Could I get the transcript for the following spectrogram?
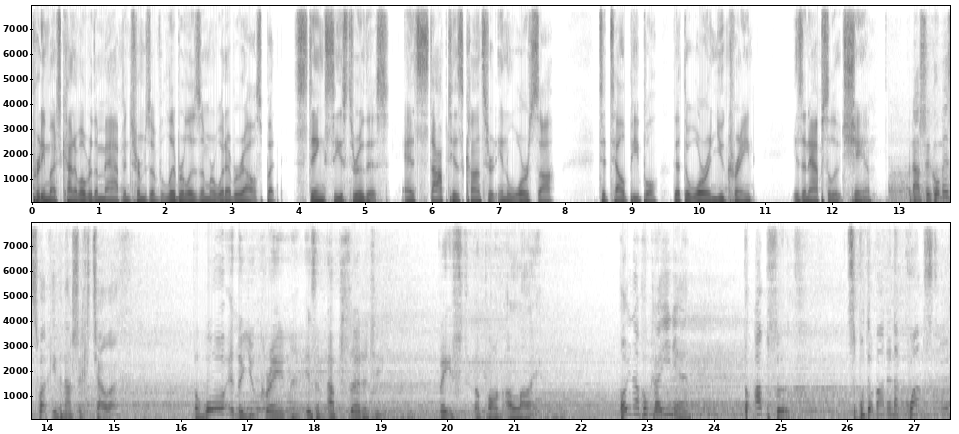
pretty much kind of over the map in terms of liberalism or whatever else. But Sting sees through this and stopped his concert in Warsaw to tell people that the war in Ukraine is an absolute sham. W naszych umysłach i w naszych ciałach. The war in the Ukraine is an absurdity based upon a lie. Wojna w Ukrainie to absurd zbudowany na kłamstwie.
